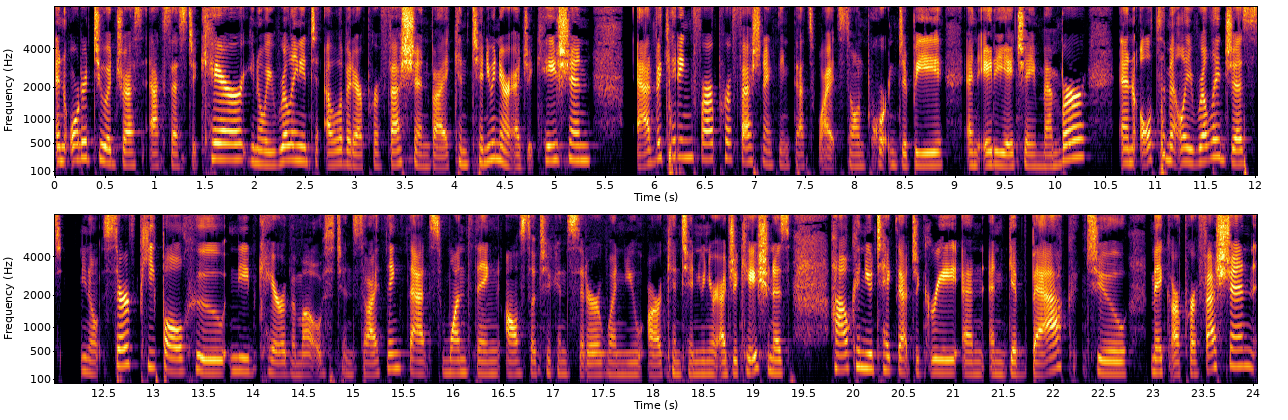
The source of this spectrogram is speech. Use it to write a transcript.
in order to address access to care, you know, we really need to elevate our profession by continuing our education, advocating for our profession. I think that's why it's so important to be an ADHA member and ultimately really just, you know, serve people who need care the most. And so I think that's one thing also to consider when you are continuing your education is how can you take that degree and, and give back to make our profession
